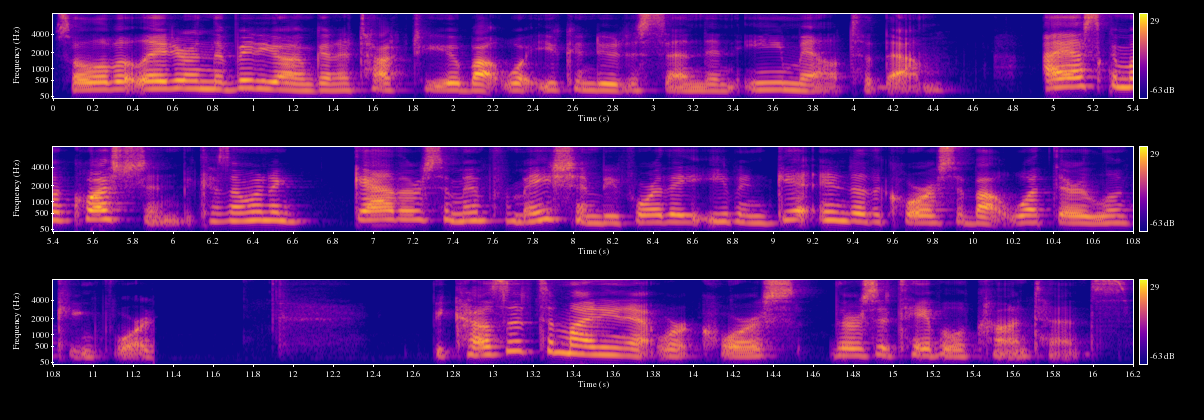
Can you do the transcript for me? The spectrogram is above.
So a little bit later in the video, I'm going to talk to you about what you can do to send an email to them. I ask them a question because I want to gather some information before they even get into the course about what they're looking for. Because it's a Mighty Network course, there's a table of contents.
